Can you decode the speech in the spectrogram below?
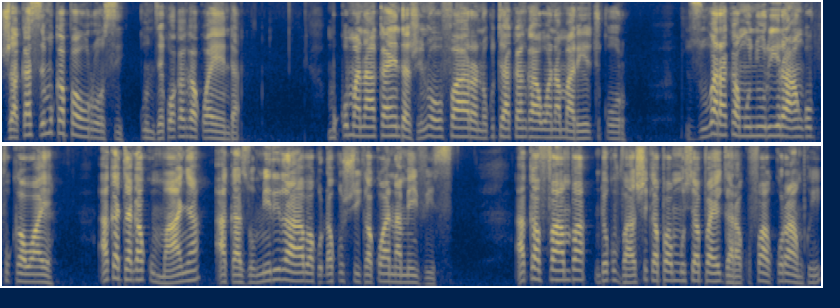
Zvakasimuka paurosi kunze kwakanga kwaenda. Mukomana akaenda zvino ofara nokuti akanga awana mari yechikoro. Zuva rakamunyurira angopfuka waya. Akatanga kumhanya akazomirira ava kuda kusvika kwaana mavis. Akafamba ndokubva asvika pamusha paigara kufa akurambwi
